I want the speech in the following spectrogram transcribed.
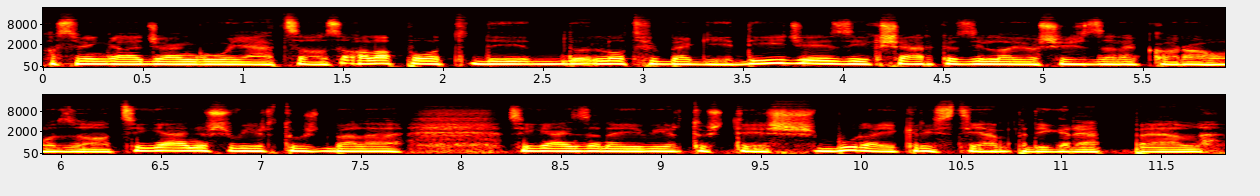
a Swingala Django játsza az alapot, Lotfi Begi DJ-zik, Sárközi Lajos és zenekara hozza a cigányos virtust bele, cigányzenei virtust, és Burai Krisztián pedig reppel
